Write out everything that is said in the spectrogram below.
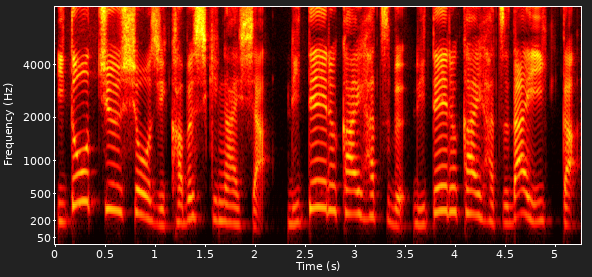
伊藤忠商事株式会社リテール開発部リテール開発第一課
